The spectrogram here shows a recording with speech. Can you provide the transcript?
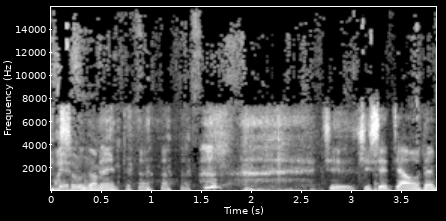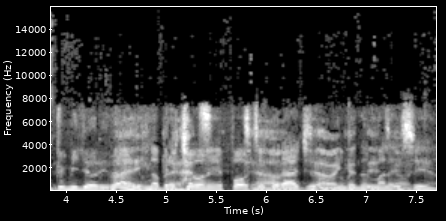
assolutamente. ci, ci, sentiamo tempi migliori, dai. dai un abbraccione, grazie. forza ciao, e coraggio, ciao, come normale che sia.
